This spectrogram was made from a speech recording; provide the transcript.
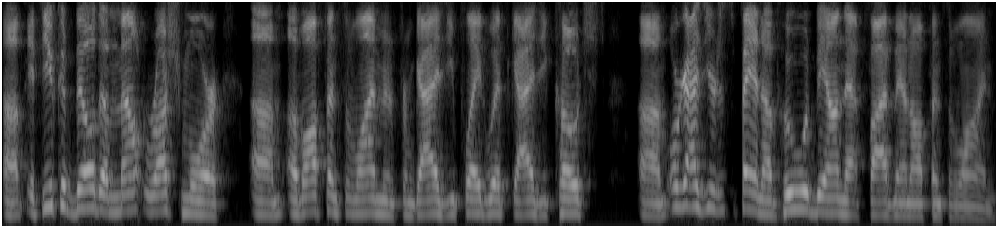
uh, if you could build a Mount Rushmore um, of offensive linemen from guys you played with, guys you coached, um, or guys you're just a fan of, who would be on that five man offensive line?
